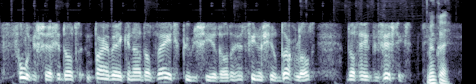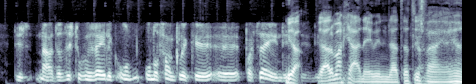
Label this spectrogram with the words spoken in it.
volgens zeggen dat een paar weken nadat wij het gepubliceerd hadden, het Financieel Dagblad dat heeft bevestigd. Oké. Dus nou, dat is toch een redelijk on- onafhankelijke eh, partij in dit. Ja, ja, dat mag je aannemen inderdaad. Dat is waar, ja. ja.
